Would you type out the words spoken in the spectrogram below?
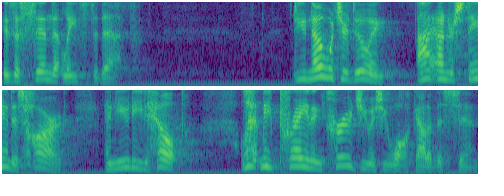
is a sin that leads to death? Do you know what you're doing? I understand is hard and you need help. Let me pray and encourage you as you walk out of this sin.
